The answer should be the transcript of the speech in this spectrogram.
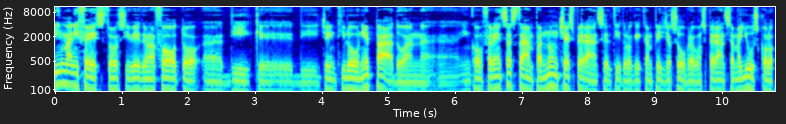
Il manifesto si vede una foto eh, di, che, di, Gentiloni e Padoan eh, in conferenza stampa. Non c'è speranza, è il titolo che campeggia sopra con speranza maiuscolo.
